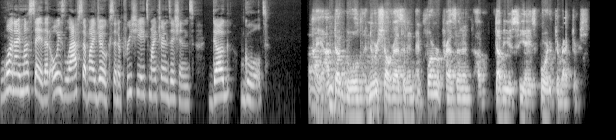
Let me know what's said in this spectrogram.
one I must say that always laughs at my jokes and appreciates my transitions, Doug Gould. Hi, I'm Doug Gould, a New Rochelle resident and former president of WCA's board of directors.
